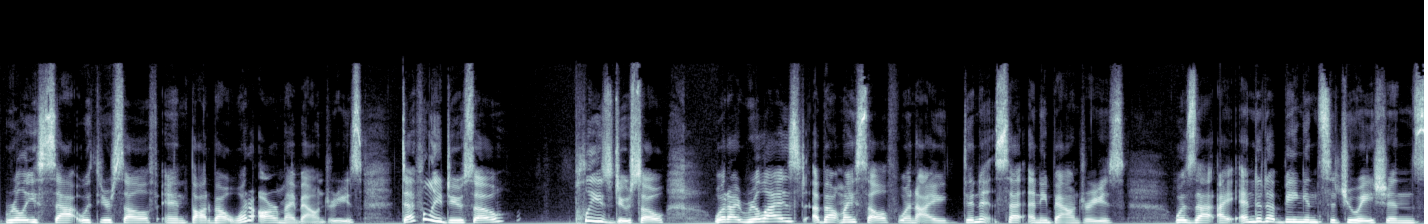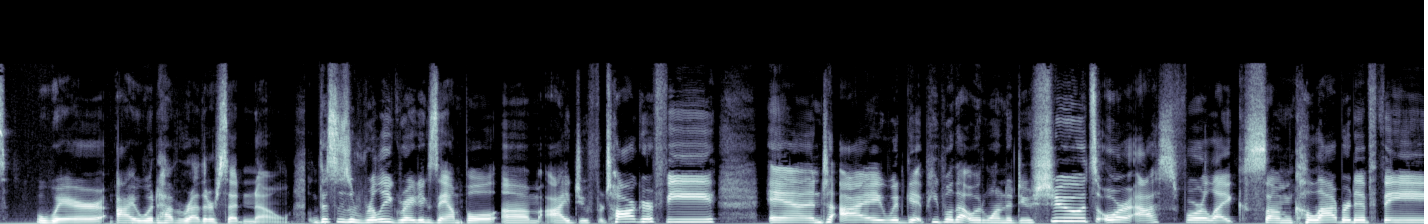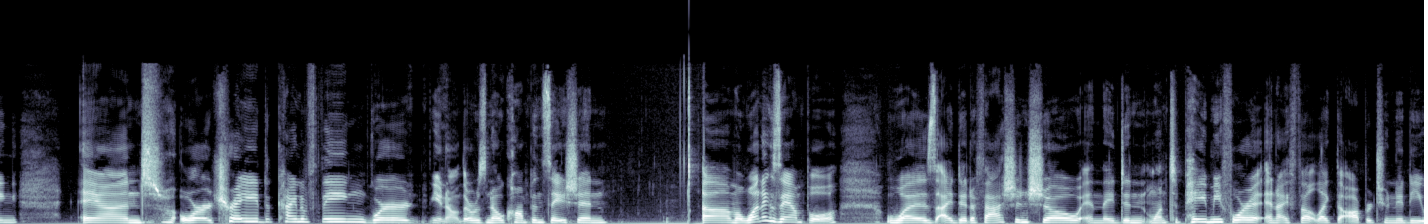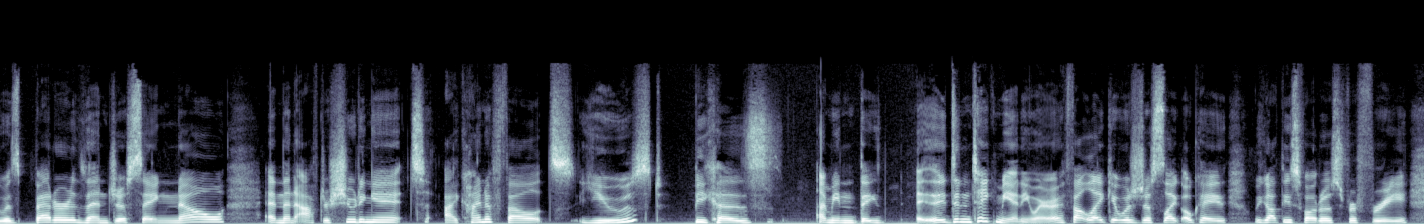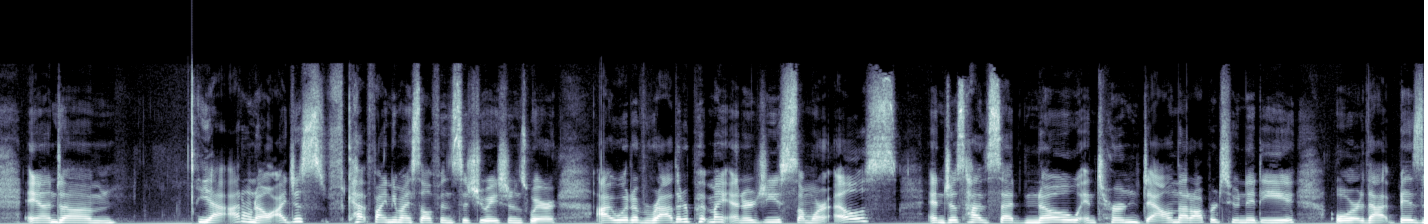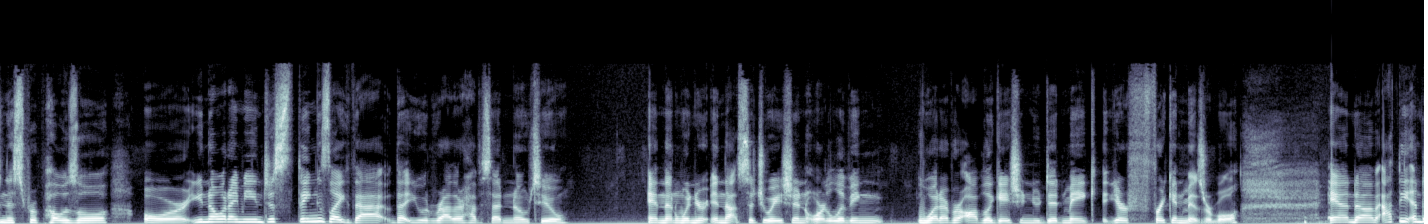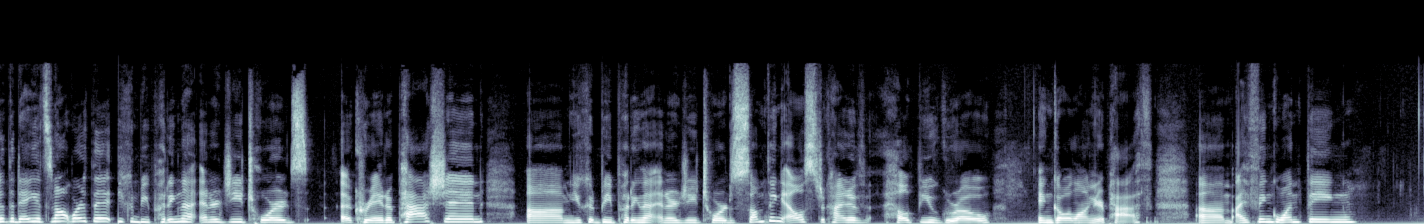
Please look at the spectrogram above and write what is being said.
really sat with yourself and thought about what are my boundaries, definitely do so. Please do so. What I realized about myself when I didn't set any boundaries was that I ended up being in situations where I would have rather said no. This is a really great example. Um, I do photography and I would get people that would want to do shoots or ask for like some collaborative thing and or a trade kind of thing where you know there was no compensation um, one example was I did a fashion show and they didn't want to pay me for it, and I felt like the opportunity was better than just saying no. And then after shooting it, I kind of felt used because, I mean, they it didn't take me anywhere. I felt like it was just like, okay, we got these photos for free. And um yeah, I don't know. I just kept finding myself in situations where I would have rather put my energy somewhere else and just have said no and turned down that opportunity or that business proposal or you know what I mean? Just things like that that you would rather have said no to. And then when you're in that situation or living whatever obligation you did make, you're freaking miserable. And um, at the end of the day, it's not worth it. You can be putting that energy towards a creative passion. Um, you could be putting that energy towards something else to kind of help you grow and go along your path. Um, I think one thing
